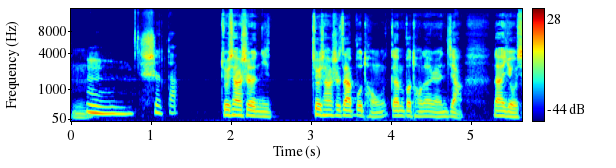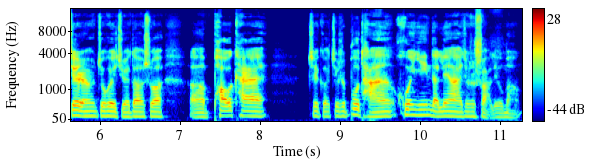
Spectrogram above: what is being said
嗯，嗯，是的，就像是你，就像是在不同跟不同的人讲，那有些人就会觉得说，呃，抛开这个就是不谈婚姻的恋爱就是耍流氓。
